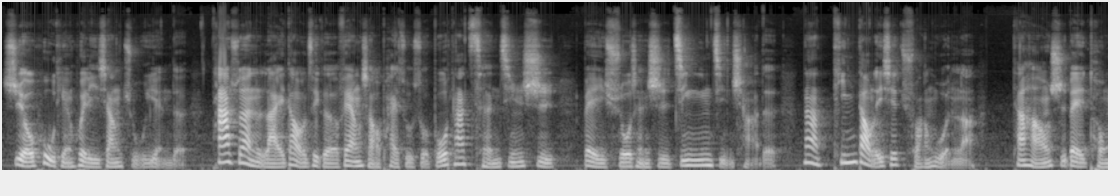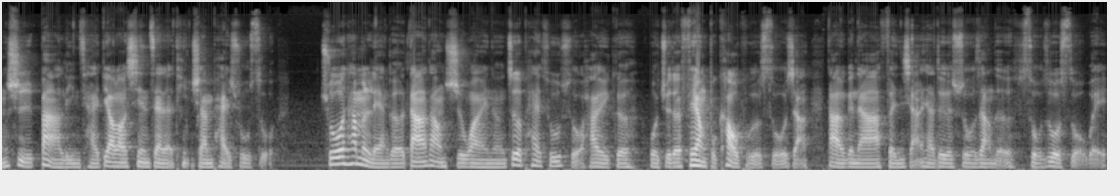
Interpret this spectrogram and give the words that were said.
是由户田惠梨香主演的。他虽然来到这个非常小的派出所，不过他曾经是被说成是精英警察的。那听到了一些传闻啦，他好像是被同事霸凌才调到现在的挺山派出所。除了他们两个搭档之外呢，这个派出所还有一个我觉得非常不靠谱的所长，待会跟大家分享一下这个所长的所作所为。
